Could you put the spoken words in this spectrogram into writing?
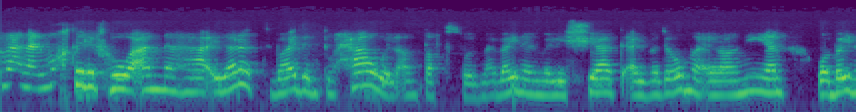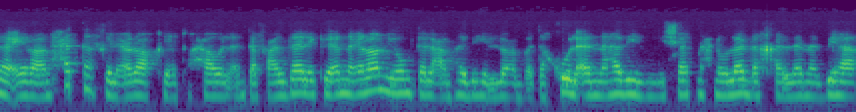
طبعا المختلف هو أنها إدارة بايدن تحاول أن تفصل ما بين الميليشيات المدعومة إيرانيا وبين إيران. حتى في العراق هي تحاول أن تفعل ذلك لأن إيران اليوم تلعب هذه اللعبة. تقول أن هذه الميليشيات نحن لا دخل لنا بها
